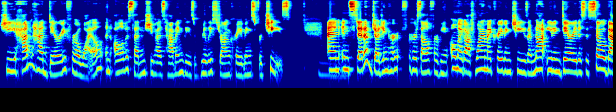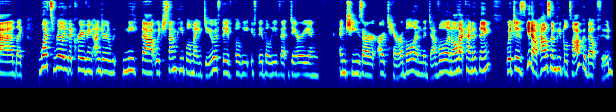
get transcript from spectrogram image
she hadn't had dairy for a while, and all of a sudden she was having these really strong cravings for cheese. Mm. And instead of judging her herself for being, "Oh my gosh, why am I craving cheese? I'm not eating dairy. This is so bad." Like, what's really the craving underneath that? Which some people might do if they believe if they believe that dairy and and cheese are are terrible and the devil and all that kind of thing. Which is, you know, how some people talk about food.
